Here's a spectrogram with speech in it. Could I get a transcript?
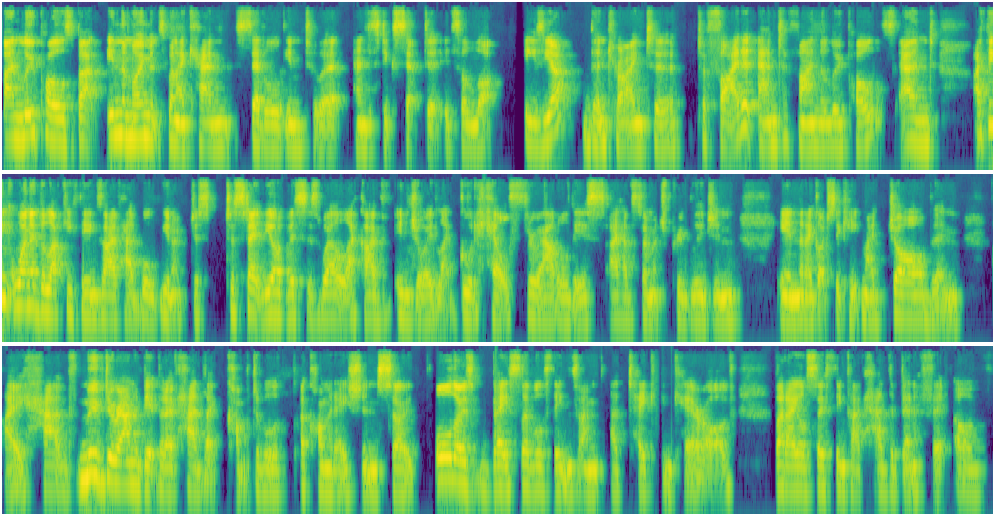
find loopholes, but in the moments when I can settle into it and just accept it, it's a lot easier than trying to to fight it and to find the loopholes. And I think one of the lucky things I've had, well, you know, just to state the obvious as well, like I've enjoyed like good health throughout all this. I have so much privilege in in that I got to keep my job and I have moved around a bit, but I've had like comfortable accommodation. So all those base level things I'm are taken care of. But I also think I've had the benefit of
